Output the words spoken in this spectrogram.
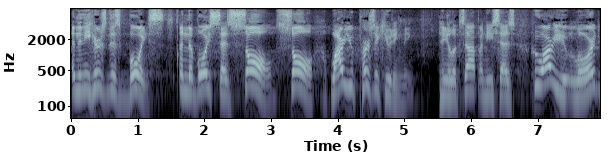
and then he hears this voice, and the voice says, Saul, Saul, why are you persecuting me? And he looks up and he says, Who are you, Lord?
